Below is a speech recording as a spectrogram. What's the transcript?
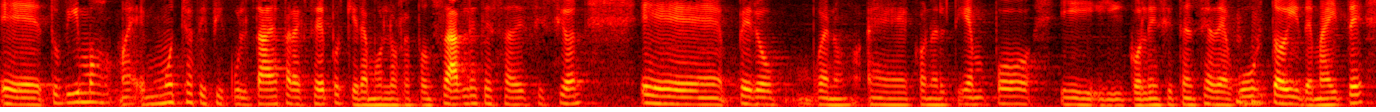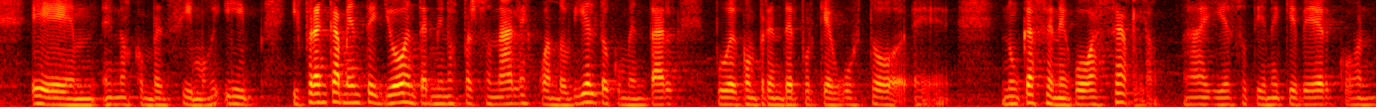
Eh, tuvimos muchas dificultades para acceder porque éramos los responsables de esa decisión. Eh, pero bueno, eh, con el tiempo y, y, con la insistencia de Augusto y de Maite, eh, nos convencimos. Y, y, francamente yo, en términos personales, cuando vi el documental, pude comprender por qué Augusto nunca se negó a hacerlo. Ah, y eso tiene que ver con,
